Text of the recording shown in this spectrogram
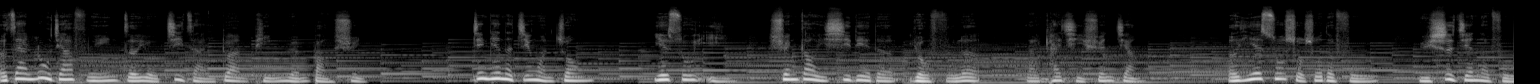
而在路加福音则有记载一段平原宝训。今天的经文中，耶稣以宣告一系列的“有福了”来开启宣讲，而耶稣所说的福与世间的福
